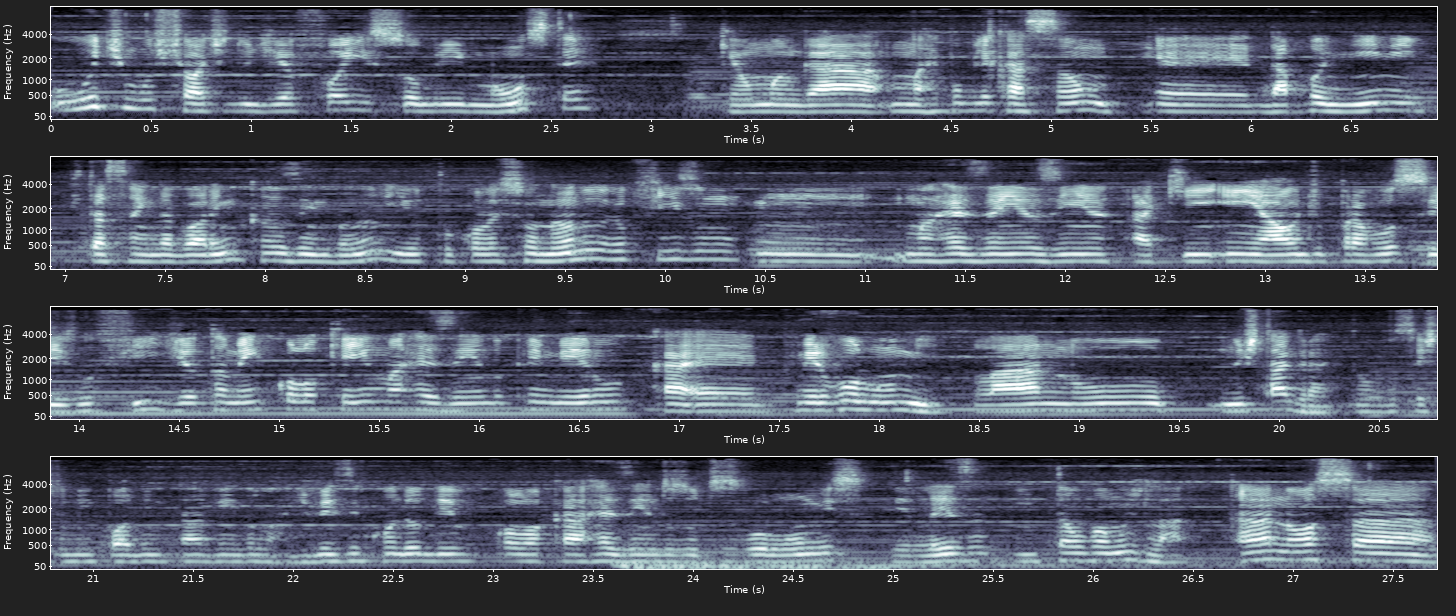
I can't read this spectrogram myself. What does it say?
O último shot do dia foi sobre Monster, que é um mangá, uma republicação é, da Panini que está saindo agora em Kanzenban e eu estou colecionando. Eu fiz um, um, uma resenhazinha aqui em áudio para vocês no feed. Eu também coloquei uma resenha do primeiro, é, primeiro volume lá no, no Instagram, então vocês também podem estar tá vendo lá. De vez em quando eu devo colocar a resenha dos outros volumes, beleza? Então vamos lá. A nossa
